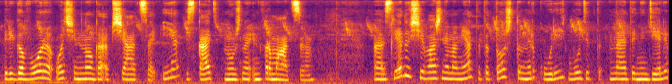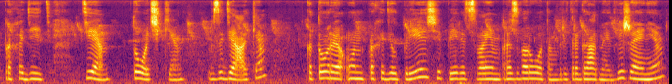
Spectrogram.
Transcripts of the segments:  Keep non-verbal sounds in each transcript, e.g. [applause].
переговоры, очень много общаться и искать нужную информацию. А, следующий важный момент это то, что Меркурий будет на этой неделе проходить те точки в зодиаке, которые он проходил прежде перед своим разворотом в ретроградные движения.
